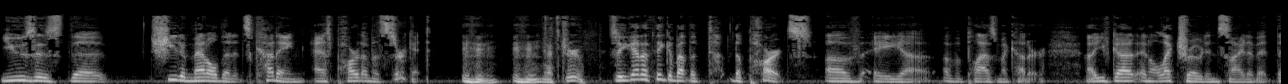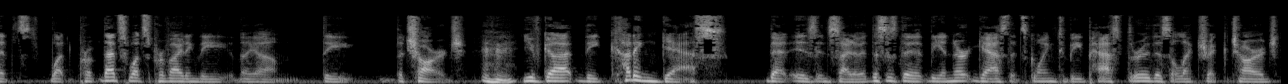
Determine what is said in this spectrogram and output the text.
uses the sheet of metal that it's cutting as part of a circuit. Mm, that's true. So you got to think about the t- the parts of a uh, of a plasma cutter. Uh, you've got an electrode inside of it. That's what pro- that's what's providing the the um, the the charge. You've got the cutting gas that is inside of it. This is the the inert gas that's going to be passed through this electric charge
